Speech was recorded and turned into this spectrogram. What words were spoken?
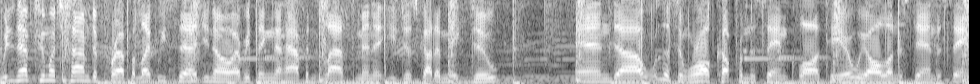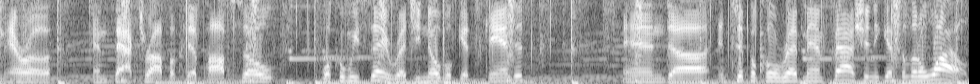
We didn't have too much time to prep, but like we said, you know, everything that happens last minute, you just got to make do. And uh, listen, we're all cut from the same cloth here. We all understand the same era and backdrop of hip hop. So, what can we say? Reggie Noble gets candid, and uh, in typical Redman fashion, he gets a little wild.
